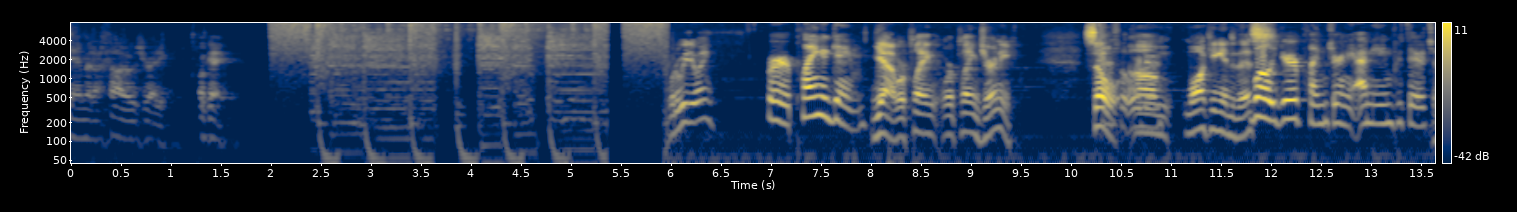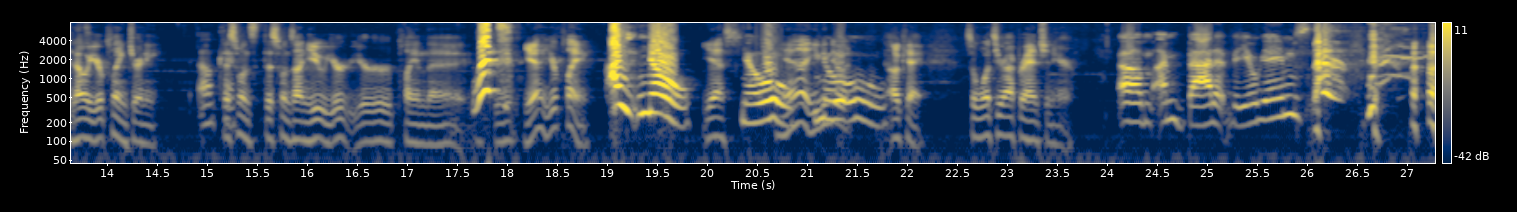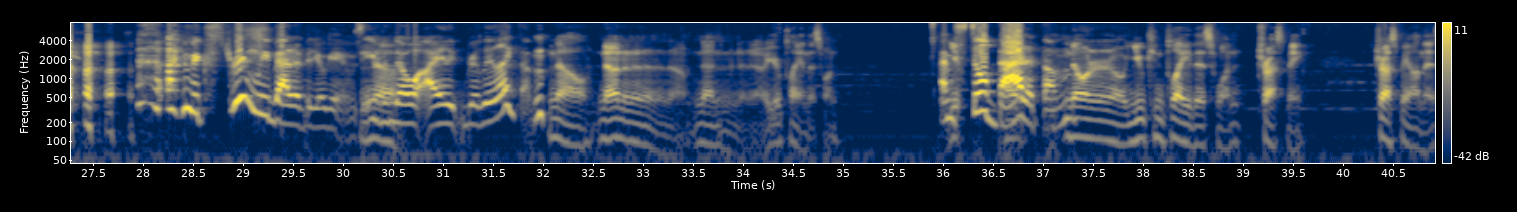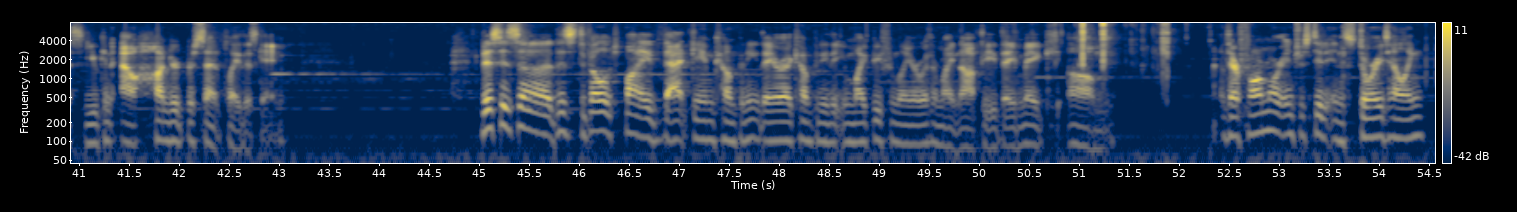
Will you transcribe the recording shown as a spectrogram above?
damn it, I thought I was ready. Okay. What are we doing? We're playing a game. Yeah, we're playing we're playing Journey. So, That's what we're um, walking into this. Well, you're playing Journey. I'm eating potato chips. no, you're playing Journey. Okay. This one's this one's on you. You're you're playing the. What? Journey- Yeah, you're playing. I no. Yes. No. Yeah, you can no. do it. Okay. So what's your apprehension here? Um, I'm bad at video games. I'm extremely bad at video games, even No. though I really like them. no, no, no, no, no, no, no, no, no, no, no. You're playing this one. I'm You- still bad at them. No, no, no, no. You can play this one. Trust me. Trust me on this. You can a hundred percent play this game. This is uh, this is developed by ThatGameCompany. They are a company that you might be familiar with or might not be. They make um, they're far more interested in storytelling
